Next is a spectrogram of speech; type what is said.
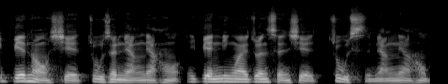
一边哦写祝生娘娘哦，一边另外一尊神写祝死娘娘哦。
